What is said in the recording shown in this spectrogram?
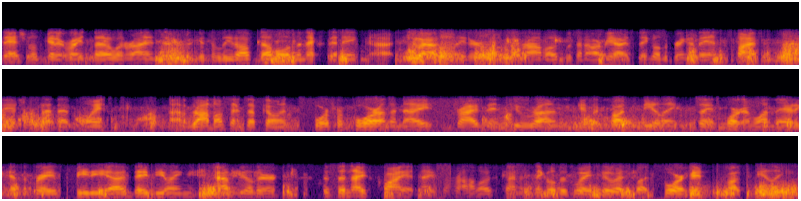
Nationals get it right though when Ryan Zimmerman gets a leadoff double in the next inning. Uh, two outs later, Wilson Ramos with an RBI single to bring him in. Five for four Nationals at that point. Uh, Ramos ends up going four for four on the night, drives in two runs, gets a caught stealing, the important one there to get the Braves speedy uh, debuting outfielder. Just a nice quiet night from Ramos, kind of singled his way to it, but four hits, caught stealing,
